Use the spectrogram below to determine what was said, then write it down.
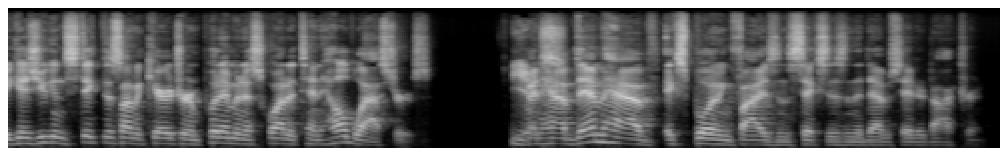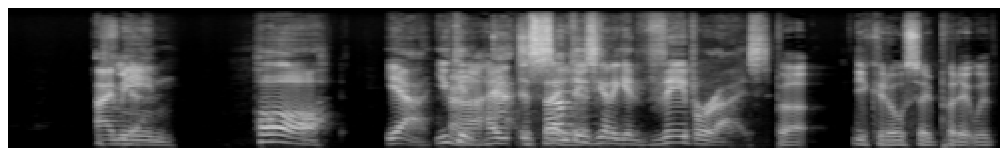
because you can stick this on a character and put him in a squad of ten hellblasters Yes. and have them have exploding fives and sixes in the Devastator Doctrine. I Yeah. mean, oh yeah, you Uh, can. To something's going to get vaporized. but you could also put it with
